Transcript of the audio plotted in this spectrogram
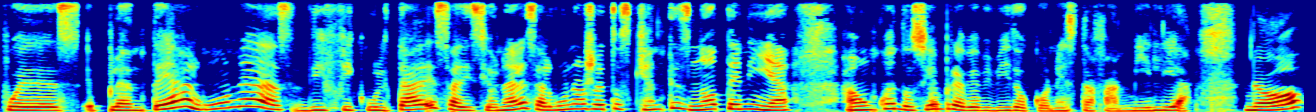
pues plantea algunas dificultades adicionales, algunos retos que antes no tenía, aun cuando siempre había vivido con esta familia, ¿no?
